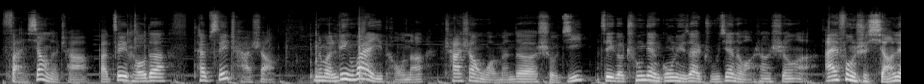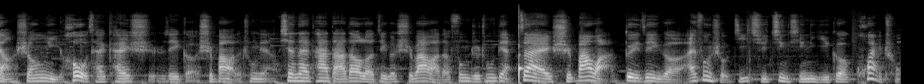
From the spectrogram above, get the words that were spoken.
反向的插，把这头的 Type C 插上。那么另外一头呢，插上我们的手机，这个充电功率在逐渐的往上升啊。iPhone 是响两声以后才开始这个十八瓦的充电，现在它达到了这个十八瓦的峰值充电，在十八瓦对这个 iPhone 手机去进行一个快充。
